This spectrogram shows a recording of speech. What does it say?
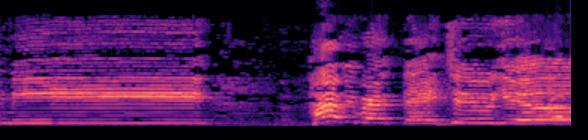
Jamie. Happy birthday to you.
